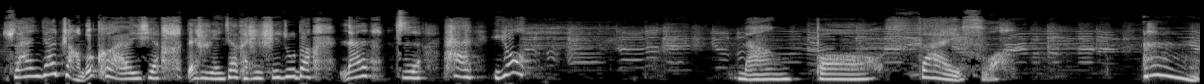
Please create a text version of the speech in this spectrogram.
虽然人家长得可爱一些，但是人家可是十足的男子汉哟。Number five，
